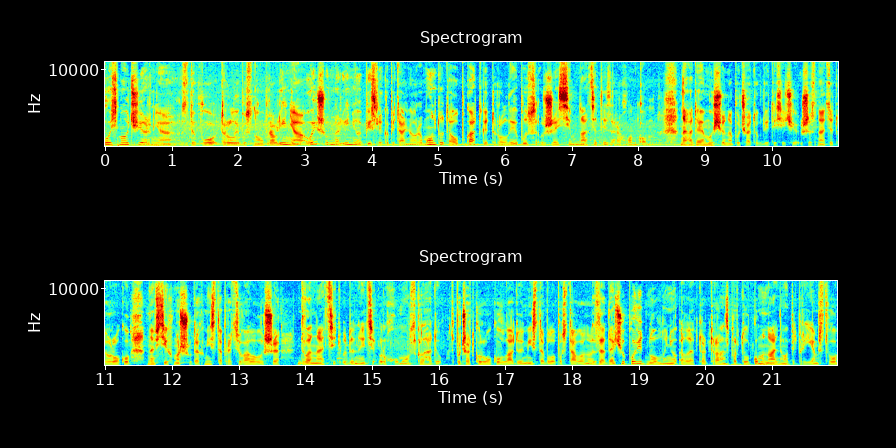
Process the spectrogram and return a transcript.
8 червня з депо тролейбусного управління вийшов на лінію після капітального ремонту та обкатки тролейбус вже 17-й за рахунком. Нагадаємо, що на початок 2016 року на всіх маршрутах міста працювало лише 12 одиниць рухомого складу. З початку року владою міста було поставлено задачу по відновленню електротранспорту комунальному підприємству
